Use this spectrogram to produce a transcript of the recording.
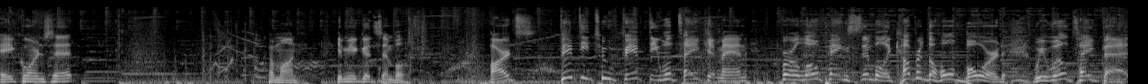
Acorns hit. Come on. Give me a good symbol. Hearts? 5250. We'll take it, man. For a low paying symbol, it covered the whole board. We will take that.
